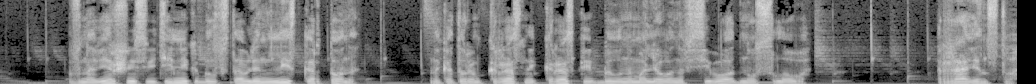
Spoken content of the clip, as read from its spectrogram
в навершие светильника был вставлен лист картона, на котором красной краской было намалевано всего одно слово — «Равенство».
